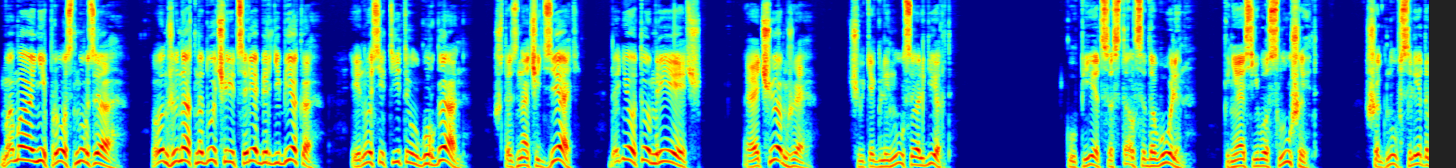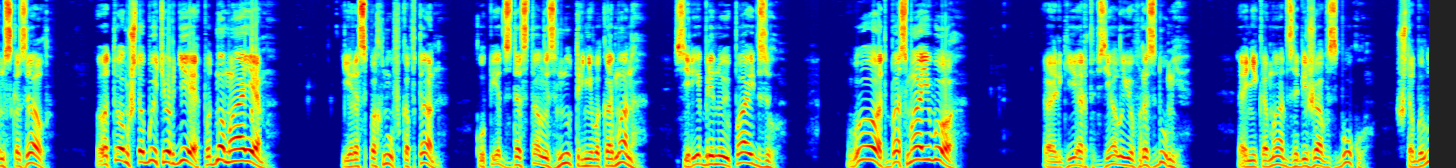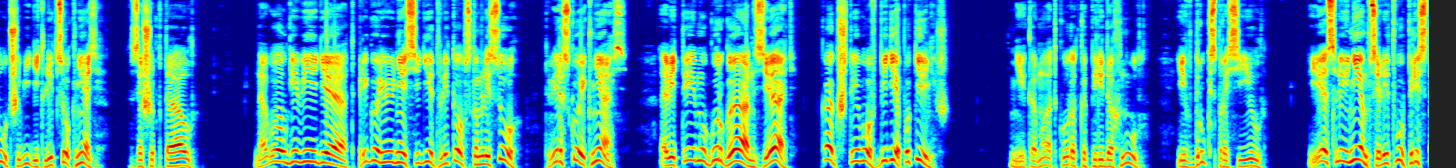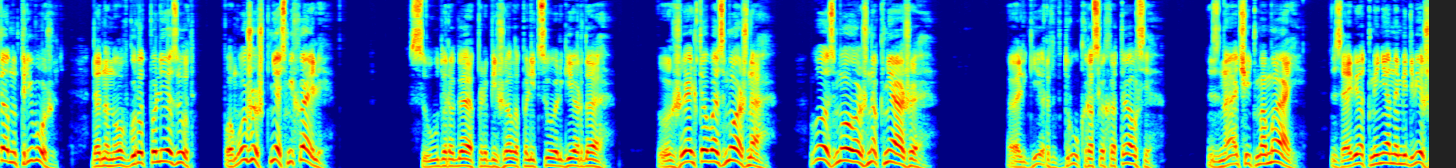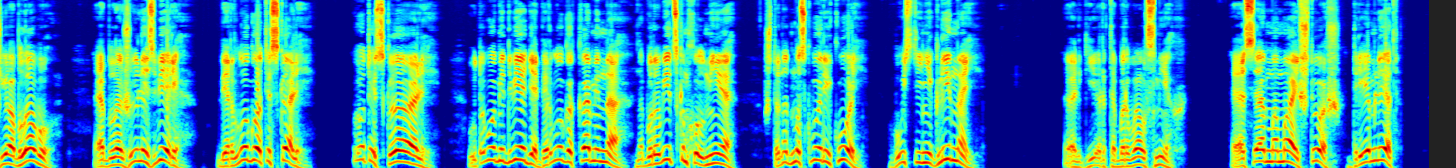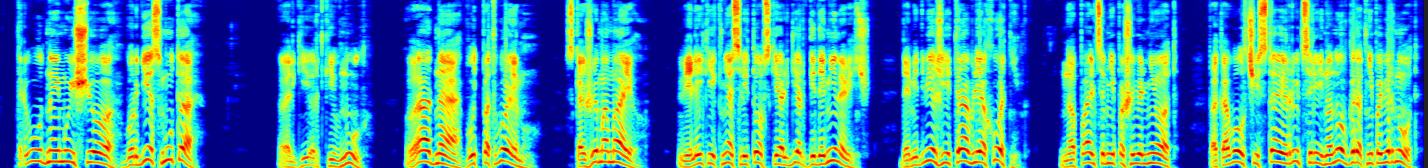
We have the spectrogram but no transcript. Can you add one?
«Мамай не прост Мурза, он женат на дочери царя Бердибека и носит титул Гурган, что значит зять, да не о том речь. О чем же?» Чуть оглянулся Альгерт. Купец остался доволен, князь его слушает. Шагнув следом, сказал «О том, что быть Урде под Мамаем!» И распахнув кафтан, купец достал из внутреннего кармана серебряную пайдзу. «Вот, басма его!» Альгерт взял ее в раздумье, а Никомат, забежав сбоку, чтобы лучше видеть лицо князя, зашептал. «На Волге видят, при Горюне сидит в литовском лесу Тверской князь, а ведь ты ему гурган, зять, как ж ты его в беде покинешь?» Никомат коротко передохнул и вдруг спросил. «Если немцы Литву перестанут тревожить, да на Новгород полезут, поможешь, князь Михайле?» Судорога пробежала по лицу Альгерда. «Ужель-то возможно?» «Возможно, княже!» Альгерд вдруг расхохотался. «Значит, Мамай зовет меня на медвежью облаву? Обложили зверя, берлогу отыскали?» «Вот искали. У того медведя берлога каменна на Буровицком холме, что над Москвой рекой, в устье Неглинной». Альгерт оборвал смех. А сам Мамай, что ж, дремлет. Трудно ему еще, в Орде смута. Альгерт кивнул. Ладно, будь по-твоему. Скажи Мамаю, великий князь литовский Альгерт Гедеминович, да медвежьей травли охотник, но пальцем не пошевельнет, пока волчьи стаи рыцарей на Новгород не повернут.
